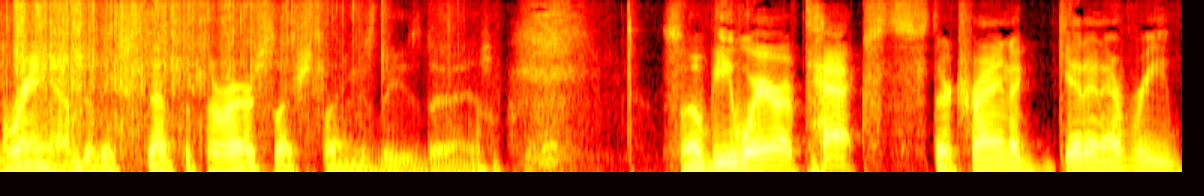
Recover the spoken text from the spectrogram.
brand to the extent that there are such things these days. So beware of texts. They're trying to get in every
